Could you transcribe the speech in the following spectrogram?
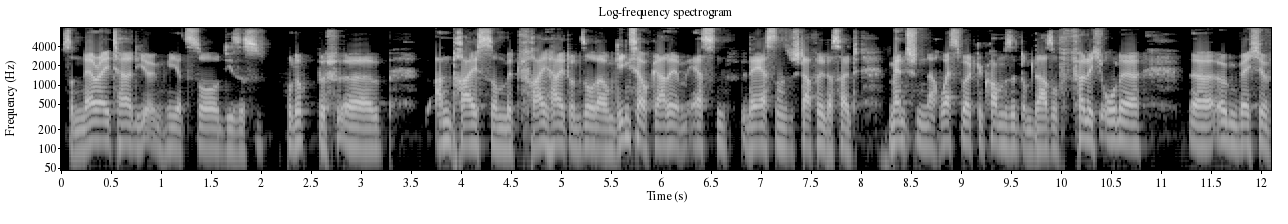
so ein Narrator, die irgendwie jetzt so dieses Produkt äh, anpreist, so mit Freiheit und so. Darum ging es ja auch gerade im ersten, in der ersten Staffel, dass halt Menschen nach Westworld gekommen sind, um da so völlig ohne äh, irgendwelche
